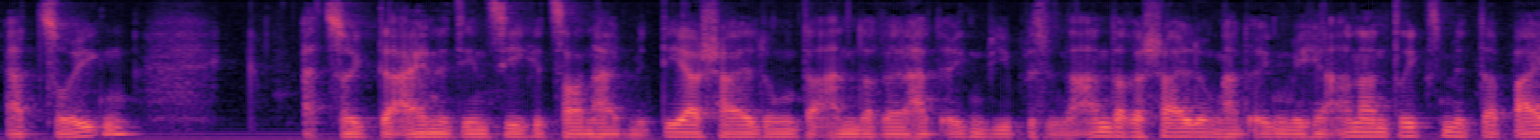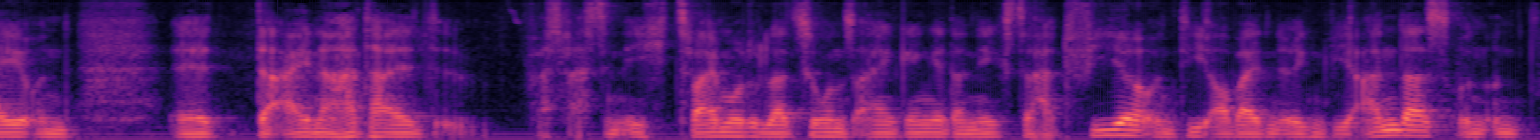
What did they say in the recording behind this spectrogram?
erzeugen erzeugt der eine den Sägezahn halt mit der Schaltung, der andere hat irgendwie ein bisschen eine andere Schaltung, hat irgendwelche anderen Tricks mit dabei und äh, der eine hat halt was weiß denn ich, zwei Modulationseingänge, der nächste hat vier und die arbeiten irgendwie anders und, und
